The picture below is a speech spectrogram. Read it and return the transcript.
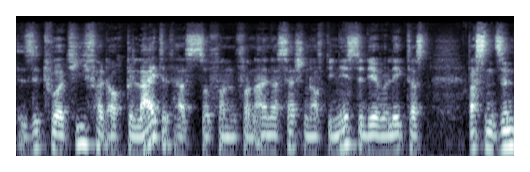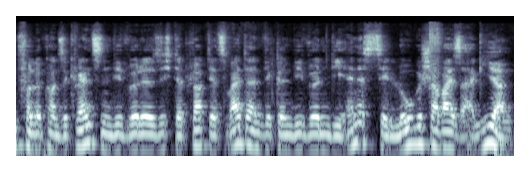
situativ halt auch geleitet hast, so von, von einer Session auf die nächste, dir überlegt hast, was sind sinnvolle Konsequenzen, wie würde sich der Plot jetzt weiterentwickeln, wie würden die NSC logischerweise agieren.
